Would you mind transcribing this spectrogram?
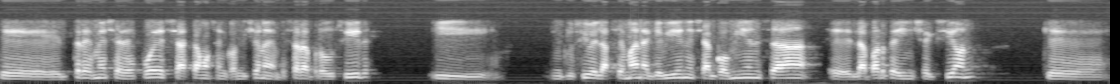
que tres meses después ya estamos en condiciones de empezar a producir y inclusive la semana que viene ya comienza eh, la parte de inyección que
